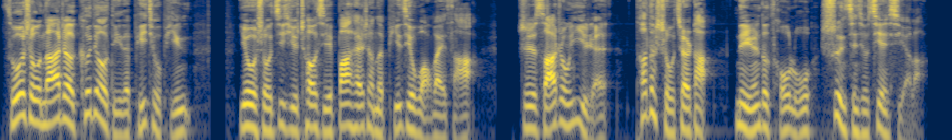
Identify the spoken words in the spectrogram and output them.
左手拿着磕掉底的啤酒瓶，右手继续抄起吧台上的啤酒往外砸，只砸中一人，他的手劲儿大，那人的头颅瞬间就见血了。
